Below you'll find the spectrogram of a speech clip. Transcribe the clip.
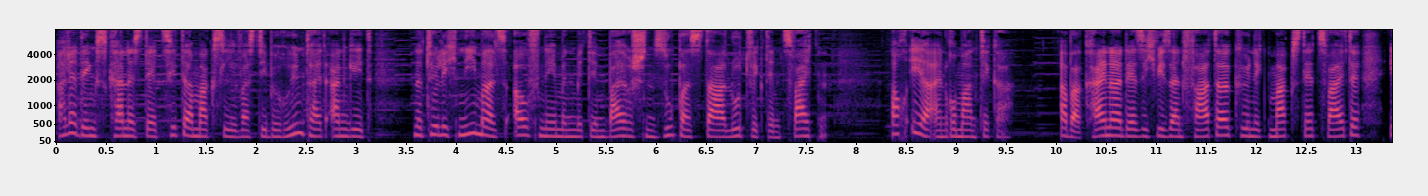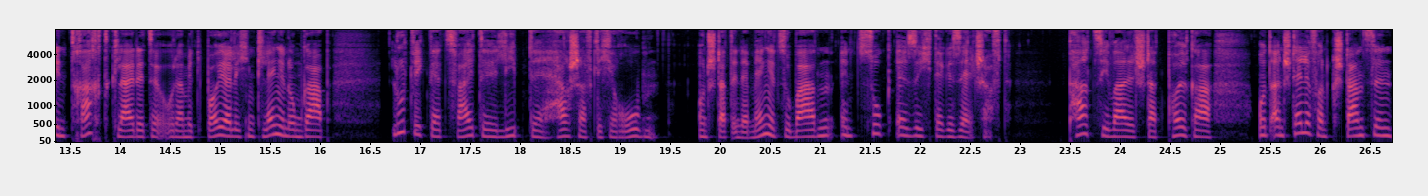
Allerdings kann es der Zittermaxel, was die Berühmtheit angeht, natürlich niemals aufnehmen mit dem bayerischen Superstar Ludwig II. Auch er ein Romantiker. Aber keiner, der sich wie sein Vater, König Max II., in Tracht kleidete oder mit bäuerlichen Klängen umgab. Ludwig II. liebte herrschaftliche Roben. Und statt in der Menge zu baden, entzog er sich der Gesellschaft. Parzival statt Polka und anstelle von Gstanzeln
